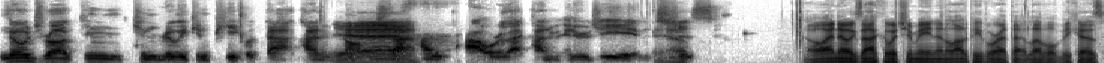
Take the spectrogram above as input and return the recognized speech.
no drug can can really compete with that kind of yeah. that kind of power, that kind of energy, and it's yeah. just Oh, I know exactly what you mean, and a lot of people are at that level because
